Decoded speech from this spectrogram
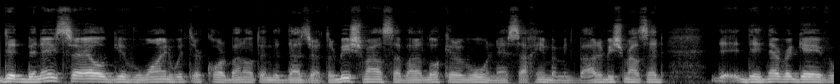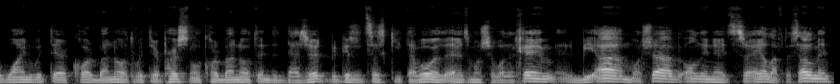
did Bnei Israel give wine with their korbanot in the desert? Rabbi Ishmael savar lo nesachim bamidbar. Rabbi Ishmael said they never gave wine with their korbanot, with their personal korbanot in the desert, because it says kitavo eretz moshavodechem bi'ah moshav only in Israel after settlement.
